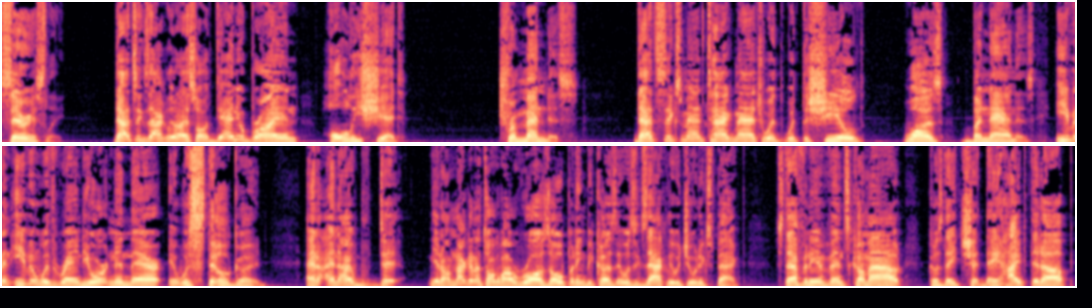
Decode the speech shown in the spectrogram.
Seriously, that's exactly what I saw. Daniel Bryan, holy shit, tremendous. That six man tag match with with the Shield was bananas. Even even with Randy Orton in there, it was still good. And and I did you know, I'm not going to talk about Raw's opening because it was exactly what you would expect. Stephanie and Vince come out because they ch- they hyped it up,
